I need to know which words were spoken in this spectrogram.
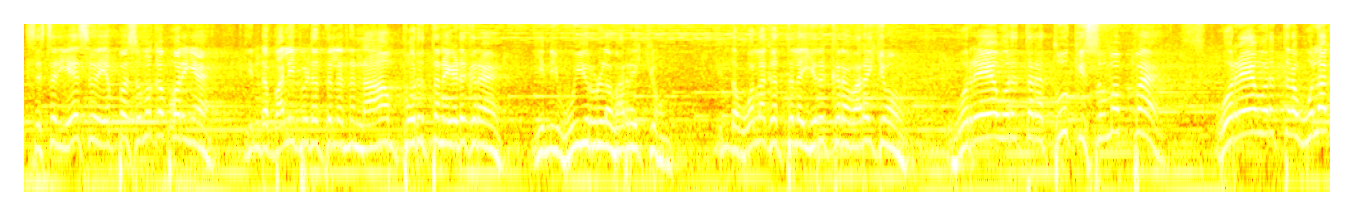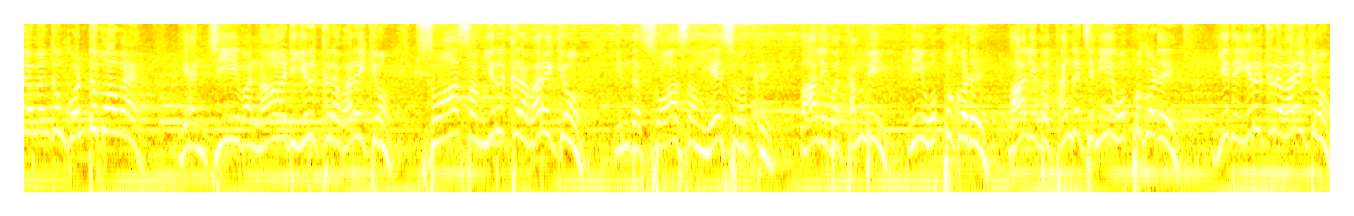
சிஸ்டர் இயேசுவை எப்ப சுமக்க போறீங்க? இந்த பலிபீடத்திலிருந்து நான் பொருத்தனை எடுக்கிறேன். இனி உயிருள்ள வரைக்கும் இந்த உலகத்துல இருக்கிற வரைக்கும் ஒரே ஒருத்தரை தூக்கி சுமப்பேன். ஒரே ஒருத்தரை உலகமெங்கும் கொண்டு போவேன். என் ஜீவன் நாடி இருக்கிற வரைக்கும் சுவாசம் இருக்கிற வரைக்கும் இந்த சுவாசம் இயேசுவுக்கு. வாலிப தம்பி நீ ஒப்புக்கொடு. வாலிப தங்கச்சி நீ ஒப்புக்கொடு. இது இருக்கிற வரைக்கும்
